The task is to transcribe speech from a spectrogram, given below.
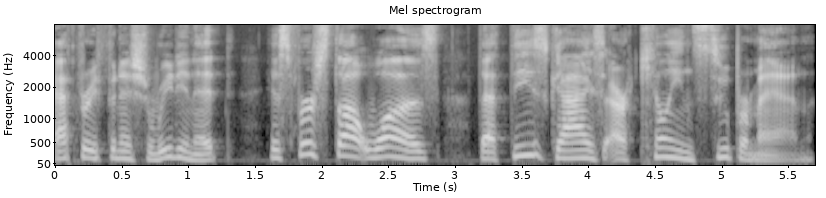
After he finished reading it, his first thought was that these guys are killing Superman.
